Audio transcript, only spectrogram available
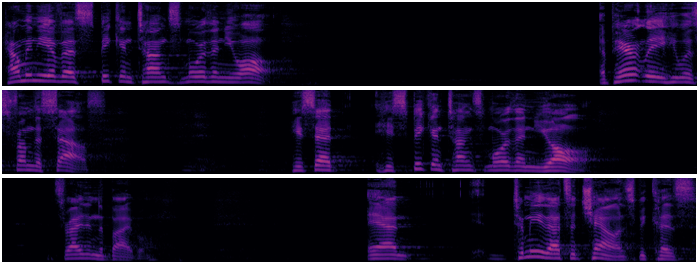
How many of us speak in tongues more than you all? Apparently, he was from the South. He said, He speak in tongues more than y'all. It's right in the Bible. And to me, that's a challenge because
